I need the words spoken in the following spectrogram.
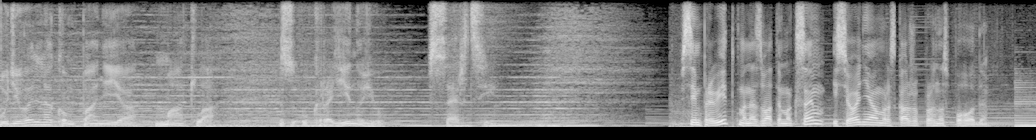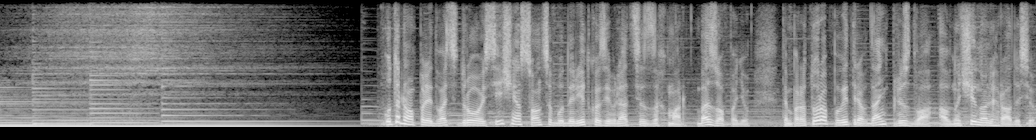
Будівельна компанія Матла з Україною в серці. Всім привіт! Мене звати Максим, і сьогодні я вам розкажу прогноз погоди. У Тернополі 22 січня сонце буде рідко з'являтися з-за хмар, без опадів. Температура повітря в день плюс 2, а вночі 0 градусів.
